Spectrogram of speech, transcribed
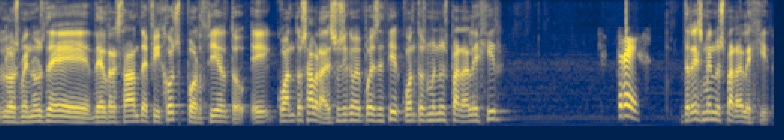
Los menús de- del restaurante fijos, por cierto, eh, ¿cuántos habrá? Eso sí que me puedes decir. ¿Cuántos menús para elegir? Tres, Tres menús para elegir.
